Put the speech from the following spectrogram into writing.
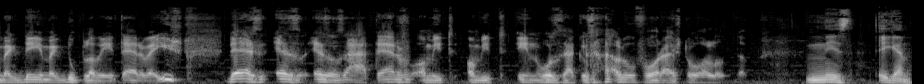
meg D, meg W terve is, de ez, ez, ez az A terv, amit, amit én hozzá közálló forrástól hallottam. Nézd, igen,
